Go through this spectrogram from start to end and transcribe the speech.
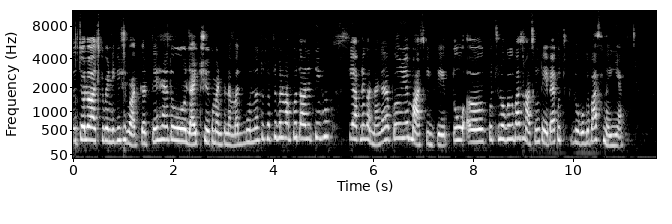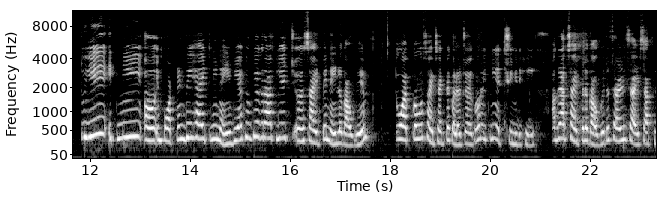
तो चलो आज की पेंटिंग की शुरुआत करते हैं तो लाइक शेयर कमेंट करना मत भूलना। तो सबसे पहले मैं आपको बता देती हूँ कि आपने करना क्या है आपको ये मास्किंग टेप तो आ, कुछ लोगों के पास मास्किंग टेप है कुछ लोगों के पास नहीं है। तो ये इतनी इंपॉर्टेंट भी है इतनी नहीं भी है क्योंकि अगर आप ये साइड पे नहीं लगाओगे तो आपका वो साइड साइड पे कलर जाएगा और इतनी अच्छी नहीं दिखेगी। अगर आप साइड पे लगाओगे तो सारी साइड से आपकी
